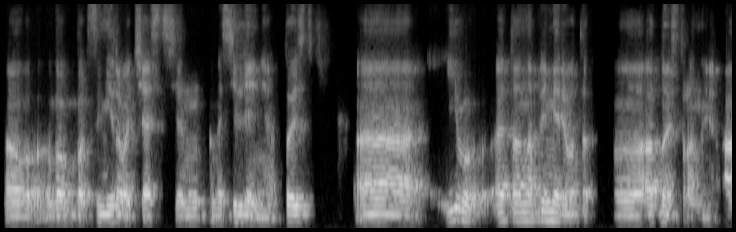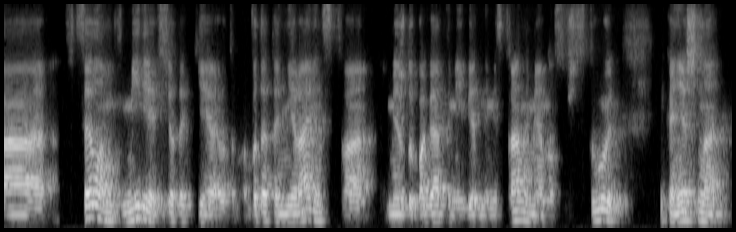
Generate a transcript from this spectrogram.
вакцинировать часть населения. То есть и это на примере вот одной страны. А в целом в мире все-таки вот, это неравенство между богатыми и бедными странами, оно существует. И, конечно,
